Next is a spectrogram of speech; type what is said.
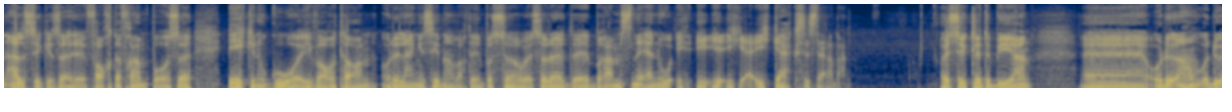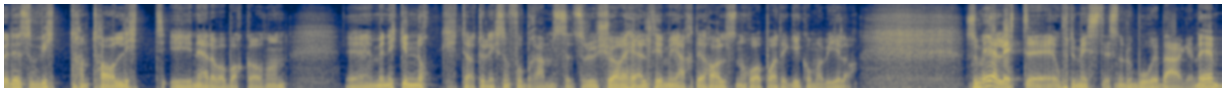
en elsykkel som jeg farter frem på, og så er ikke noe god å ivareta den. Og det er lenge siden han har vært inne på service, så det, bremsene er nå ikke-eksisterende. Og jeg sykler til byen, eh, og det, han, det, er så vidt han tar litt i nedoverbakker og sånn. Eh, men ikke nok til at du liksom får bremset, så du kjører hele tiden med hjertet i halsen og håper at det ikke kommer biler som er litt eh, optimistisk når du bor i Bergen. Det er,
